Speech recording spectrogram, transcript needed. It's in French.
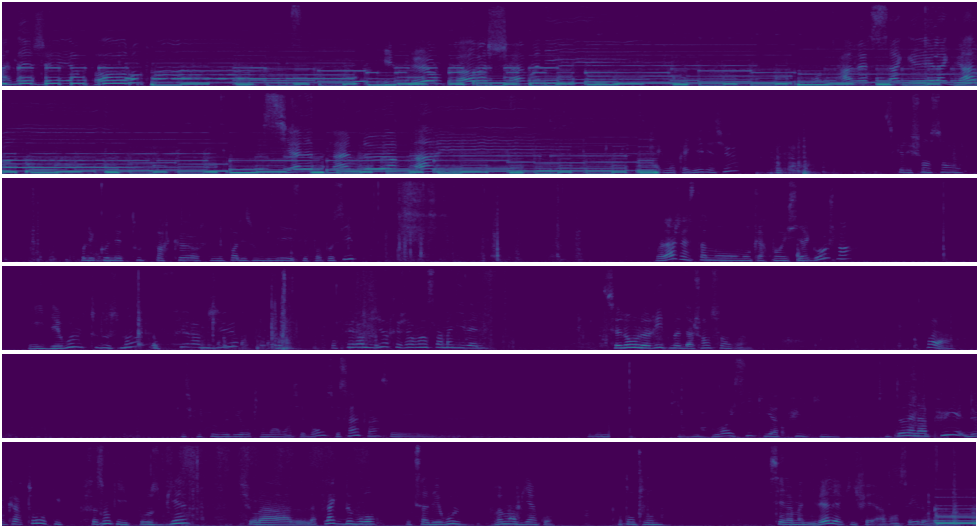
à nager à Port-au-Prince. Il pleut encore à Chamonix. On traverse à gué la Garonne. Le ciel est plein bleu à Paris. Avec mon cahier, bien sûr. Parce que les chansons, faut les connaître toutes par cœur, ne pas les oublier, c'est pas possible. Voilà, j'installe mon, mon carton ici à gauche, là. Et il déroule tout doucement au fur et à mesure, au fur et à mesure que j'avance la manivelle. Selon le rythme de la chanson. Voilà. Qu'est-ce que je peux vous dire autrement? Moi, c'est bon, c'est simple, hein, c'est des petits bouts de bois ici qui appuient, qui, donnent un appui de carton, qui, de façon qui pose bien sur la, la plaque de bois et que ça déroule vraiment bien, quoi, quand on tourne. C'est la manivelle qui fait avancer le.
